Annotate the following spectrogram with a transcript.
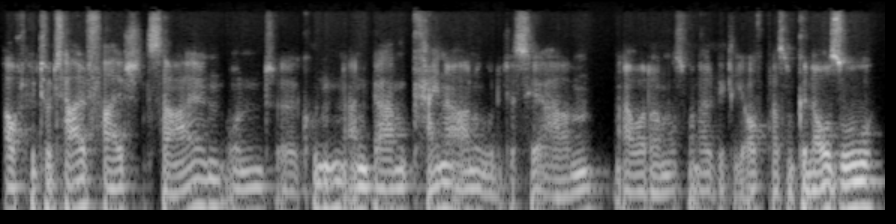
auch mit total falschen Zahlen und äh, Kundenangaben. Keine Ahnung, wo die das her haben. Aber da muss man halt wirklich aufpassen. Und genau so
